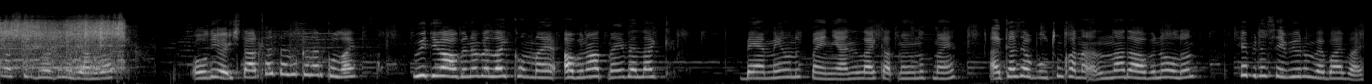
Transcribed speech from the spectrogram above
Ama siz gördünüz yani bak. Oluyor işte arkadaşlar bu kadar kolay. Videoya abone ve like olmayı, abone atmayı ve like beğenmeyi unutmayın yani like atmayı unutmayın. Arkadaşlar Bulut'un kanalına da abone olun. Hepinizi seviyorum ve bay bay.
